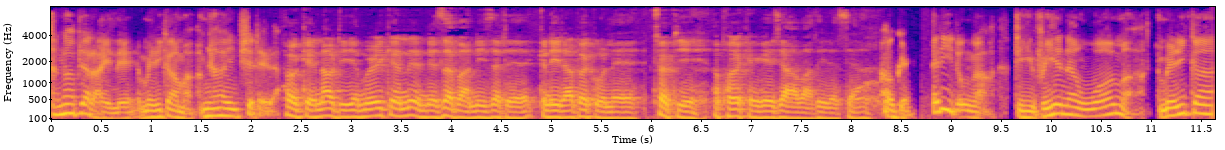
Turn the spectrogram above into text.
ဆန္ဒပြတာကြီးလေအမေရိကမှာအများကြီးဖြစ်တယ်ဗျဟုတ်ကဲ့နောက်ဒီ American နဲ့နေဆက်ပါနေဆက်တဲ့ကနေဒါဘက်ကိုလည်းထွက်ပြေးအဖမ်းခံခဲ့ကြပါသေးတယ်ဆရာဟုတ်ကဲ့အဲ့ဒီတုန်းကဒီဗီယက်နမ်ဝါမှာအမေရိကန်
